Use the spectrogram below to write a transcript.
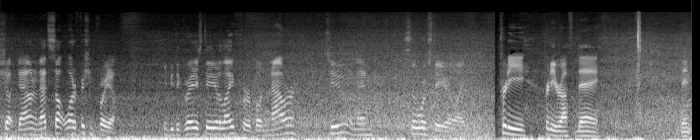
shut down. And that's saltwater fishing for you. It can be the greatest day of your life for about an hour, two, and then it's the worst day of your life. Pretty pretty rough day. Didn't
